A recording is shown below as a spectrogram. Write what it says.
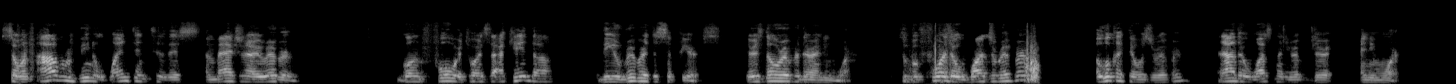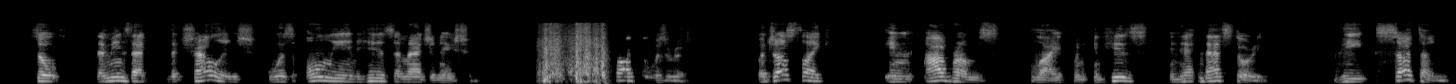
So when Avram Avinu went into this imaginary river, going forward towards the Akedah, the river disappears. There's no river there anymore. So before there was a river, it looked like there was a river. And now there wasn't any river there anymore. So that means that the challenge was only in his imagination. He thought there was a river. But just like in Avram's life, in, in his in that story, the Satan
